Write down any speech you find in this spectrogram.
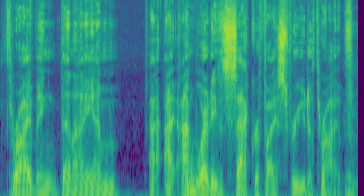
thriving than I am, I, am ready to sacrifice for you to thrive. Mm.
